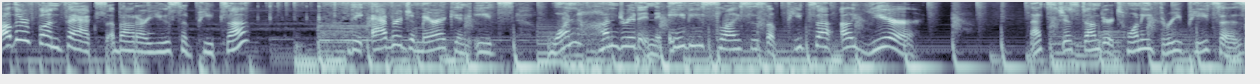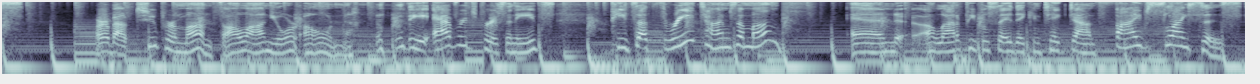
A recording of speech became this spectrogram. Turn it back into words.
Other fun facts about our use of pizza. The average American eats 180 slices of pizza a year. That's just under 23 pizzas, or about two per month, all on your own. the average person eats pizza three times a month. And a lot of people say they can take down five slices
